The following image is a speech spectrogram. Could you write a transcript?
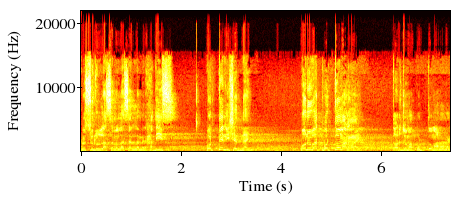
রসুল্লাহ সাল্লাহ সাল্লামের হাদিস পড়তে নিষেধ নাই। অনুবাদ পড়তেও মানা নাই। তর্জমা পড়তেও মানা নাই।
